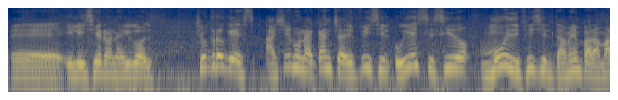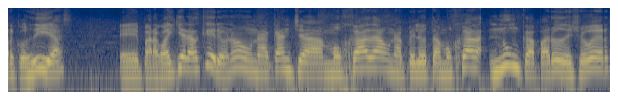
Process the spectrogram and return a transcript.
y le hicieron el gol. Yo creo que es ayer una cancha difícil, hubiese sido muy difícil también para Marcos Díaz, eh, para cualquier arquero, ¿no? Una cancha mojada, una pelota mojada, nunca paró de llover.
